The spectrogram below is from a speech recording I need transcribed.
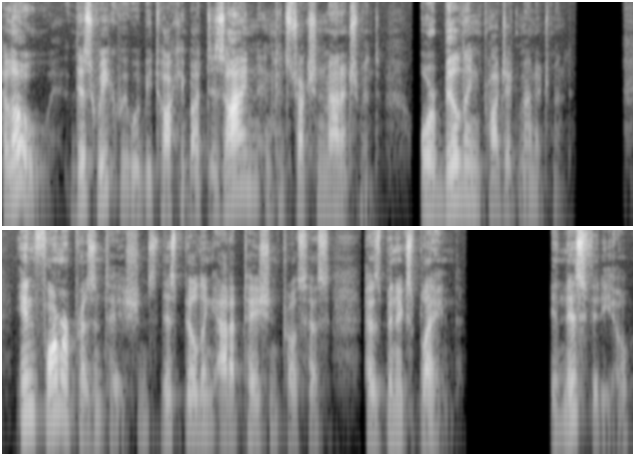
Hello, this week we will be talking about design and construction management, or building project management. In former presentations, this building adaptation process has been explained. In this video,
